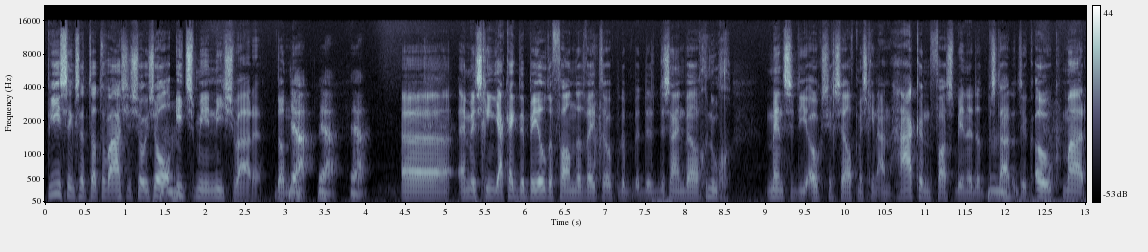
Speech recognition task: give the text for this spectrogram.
piercings en tatoeages sowieso al Mhm. iets meer niche waren dan nu. ja, ja, ja. Eh, en misschien, ja, kijk, de beelden van, dat weten we ook, er- zijn wel genoeg mensen die ook zichzelf misschien aan haken vastbinden. Dat bestaat Mhm. natuurlijk ook. Maar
